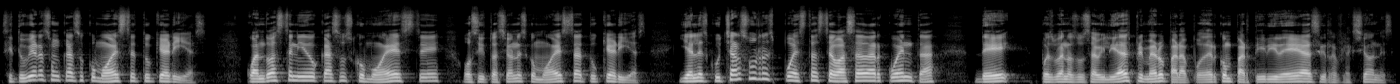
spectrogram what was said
Si tuvieras un caso como este, ¿tú qué harías? Cuando has tenido casos como este o situaciones como esta, ¿tú qué harías? Y al escuchar sus respuestas te vas a dar cuenta de pues bueno, sus habilidades primero para poder compartir ideas y reflexiones.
